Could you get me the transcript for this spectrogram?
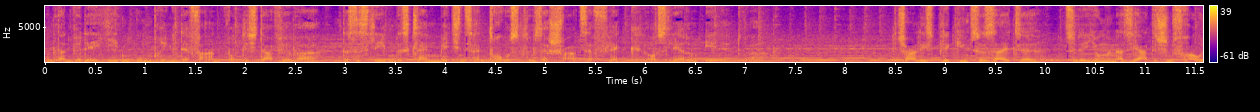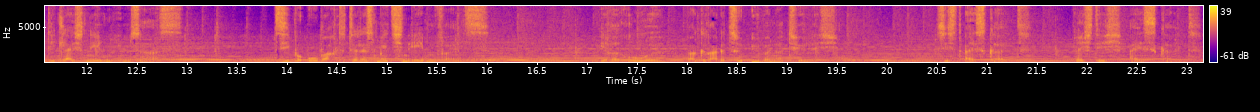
Und dann würde er jeden umbringen, der verantwortlich dafür war, dass das Leben des kleinen Mädchens ein trostloser schwarzer Fleck aus leerem Elend war. Charlies Blick ging zur Seite zu der jungen asiatischen Frau, die gleich neben ihm saß. Sie beobachtete das Mädchen ebenfalls. Ihre Ruhe war geradezu übernatürlich. Sie ist eiskalt, richtig eiskalt.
